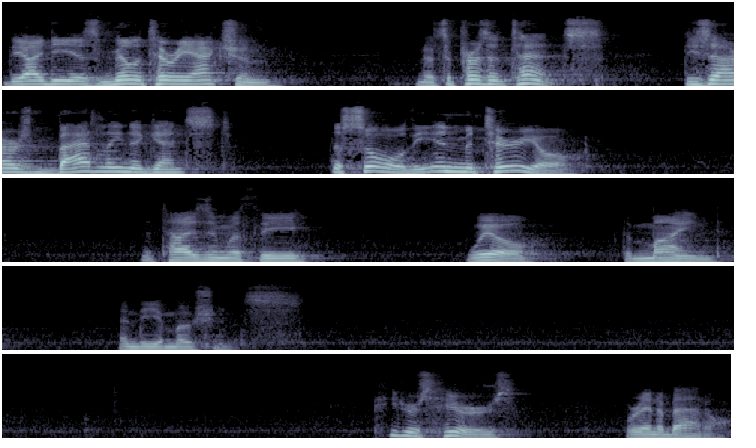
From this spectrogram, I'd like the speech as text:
the idea is military action. You know, it's a present tense. Desires battling against the soul, the immaterial. It ties in with the will, the mind, and the emotions. Peter's hearers were in a battle.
